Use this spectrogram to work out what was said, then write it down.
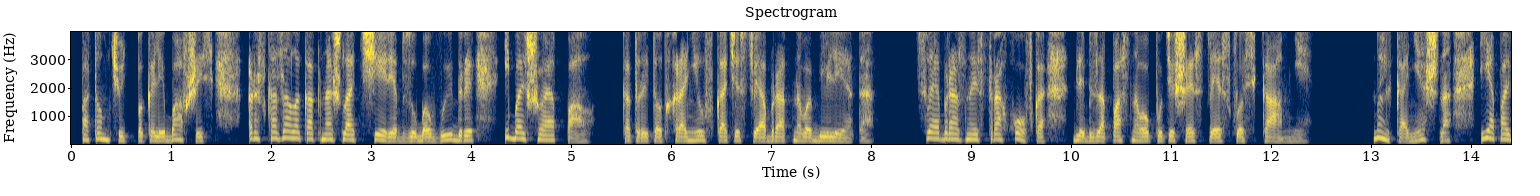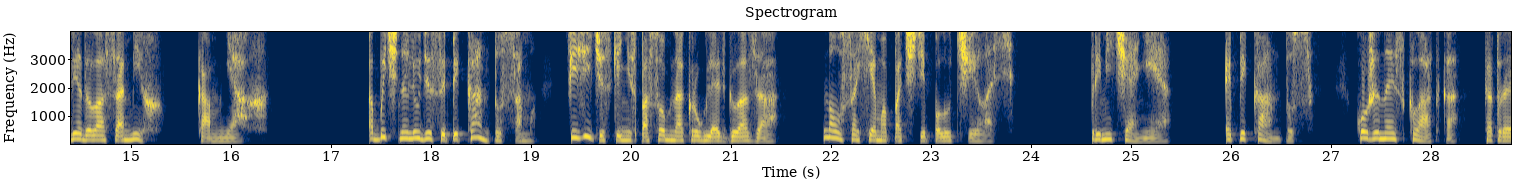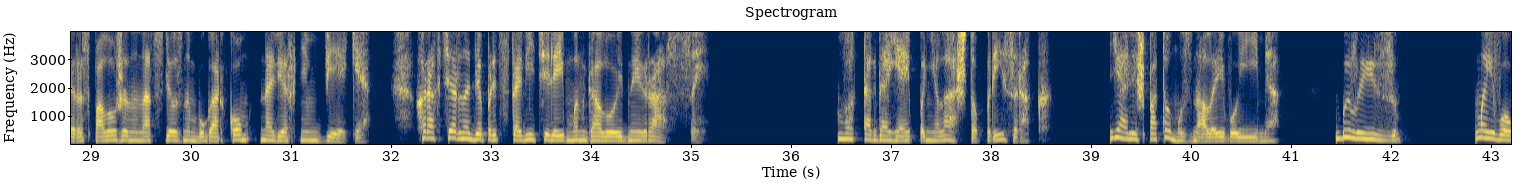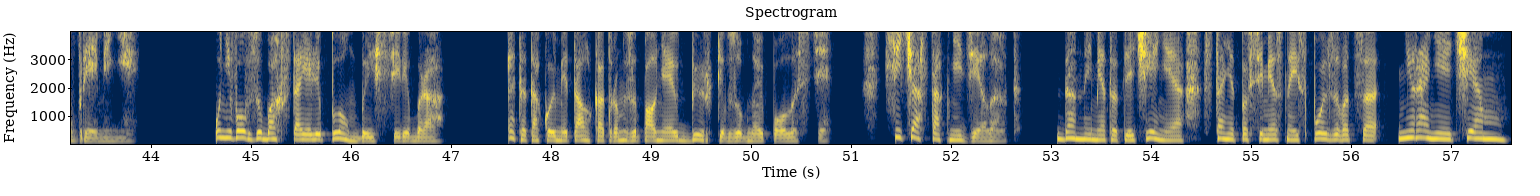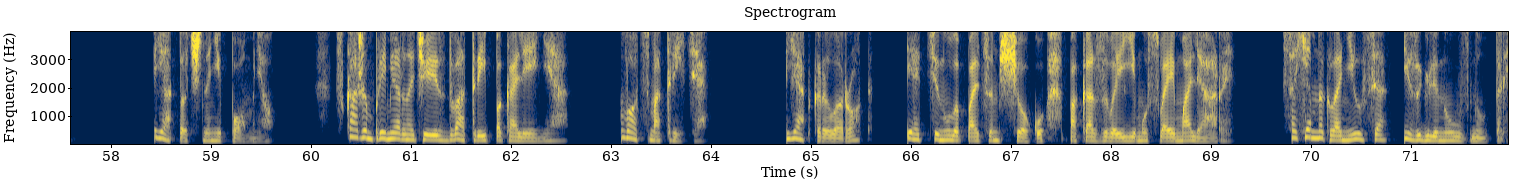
Потом, чуть поколебавшись, рассказала, как нашла череп зуба выдры и большой опал, который тот хранил в качестве обратного билета — своеобразная страховка для безопасного путешествия сквозь камни. Ну и, конечно, я поведала о самих камнях. Обычно люди с эпикантусом физически не способны округлять глаза, но у Сахема почти получилось. Примечание. Эпикантус — кожаная складка, которая расположена над слезным бугорком на верхнем веке, характерна для представителей монголоидной расы. Вот тогда я и поняла, что призрак. Я лишь потом узнала его имя. Было из моего времени. У него в зубах стояли пломбы из серебра. Это такой металл, которым заполняют дырки в зубной полости. Сейчас так не делают. Данный метод лечения станет повсеместно использоваться не ранее, чем... Я точно не помню. Скажем, примерно через 2-3 поколения. Вот смотрите. Я открыла рот и оттянула пальцем щеку, показывая ему свои маляры. Сахем наклонился и заглянул внутрь.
